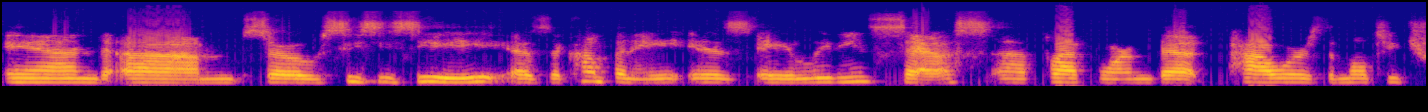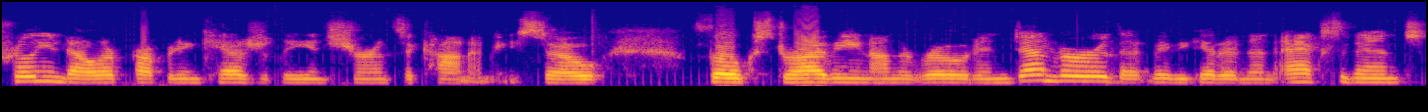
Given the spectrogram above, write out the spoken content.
And um, so CCC as a company is a leading SaaS uh, platform that powers the multi trillion dollar property and casualty insurance economy. So folks driving on the road in Denver that maybe get in an accident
